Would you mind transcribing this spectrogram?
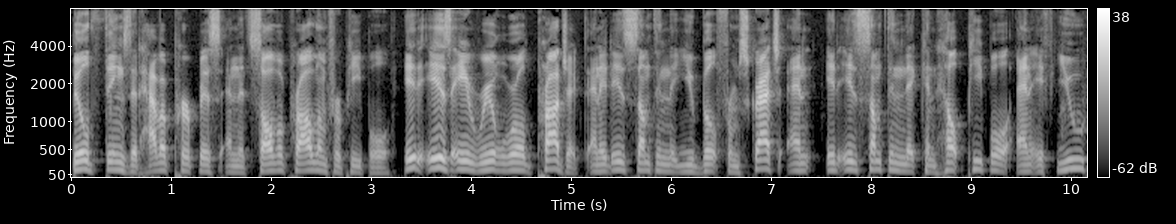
build things that have a purpose and that solve a problem for people, it is a real world project and it is something that you built from scratch and it is something that can help people. And if you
